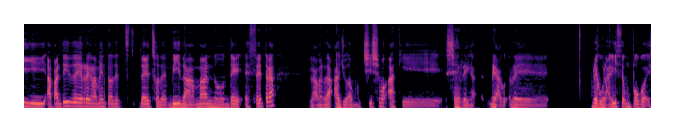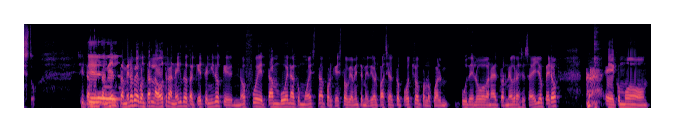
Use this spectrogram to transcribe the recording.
Y a partir del reglamento de, de esto de vida, mano, de, etcétera, la verdad ha ayudado muchísimo a que se re- regularice un poco esto. Sí, también, Eh, también, también os voy a contar la otra anécdota que he tenido que no fue tan buena como esta, porque esto obviamente me dio el pase al top 8, por lo cual pude luego ganar el torneo gracias a ello, pero eh, como,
